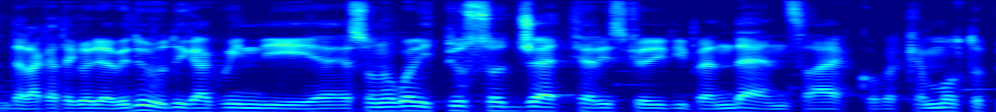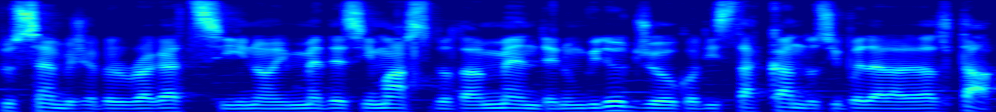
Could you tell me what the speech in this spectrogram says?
della categoria videoludica, quindi eh, sono quelli più soggetti a rischio di dipendenza, ecco, perché è molto più semplice per un ragazzino immedesimarsi totalmente in un videogioco distaccandosi poi dalla realtà.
